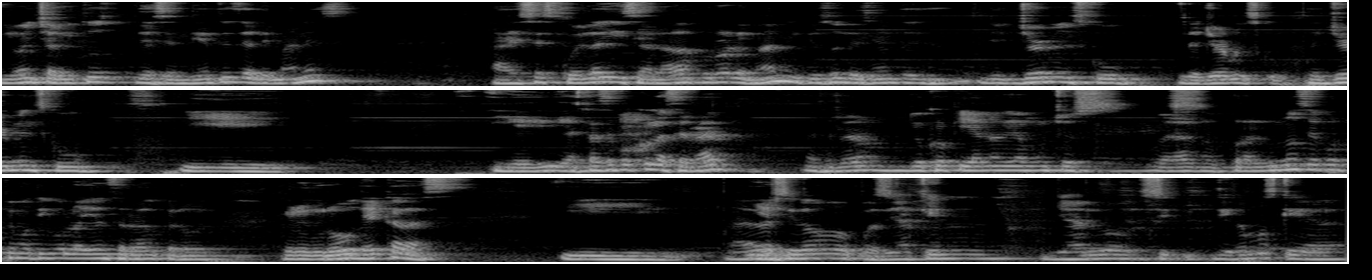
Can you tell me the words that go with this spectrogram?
iban chavitos descendientes de alemanes a esa escuela y se hablaba puro alemán. Incluso le decían the German School. The German School. The German School. Y, y, y hasta hace poco la cerraron. La cerraron. Yo creo que ya no había muchos. ¿verdad? No, por algún- no sé por qué motivo lo hayan cerrado, pero, pero duró décadas. Y, Ha y sido, pues ya que ya lo, digamos que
